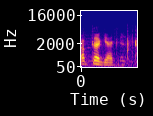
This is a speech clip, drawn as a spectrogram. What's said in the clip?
अब तो तक गया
